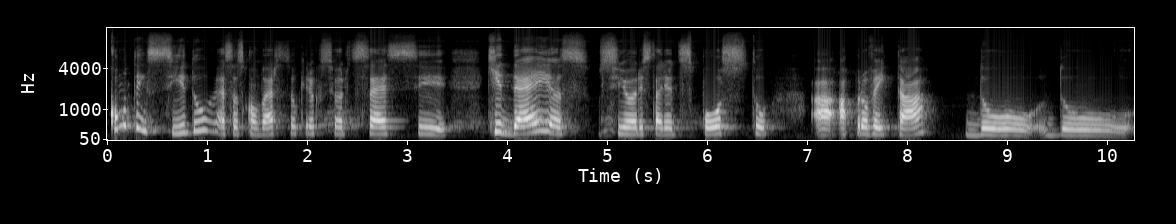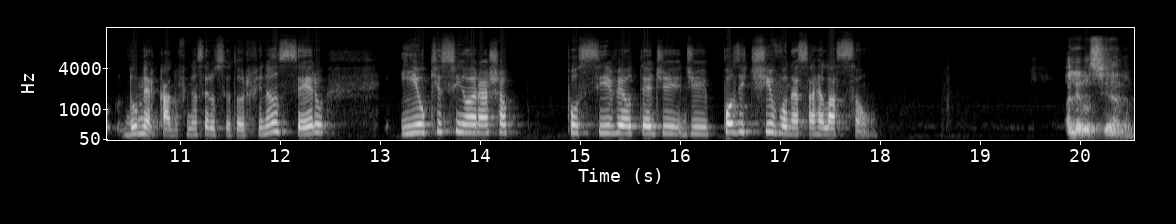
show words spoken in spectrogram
como tem sido essas conversas? Eu queria que o senhor dissesse que ideias o senhor estaria disposto a aproveitar do, do, do mercado financeiro, do setor financeiro, e o que o senhor acha possível ter de, de positivo nessa relação. Olha, Luciana,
